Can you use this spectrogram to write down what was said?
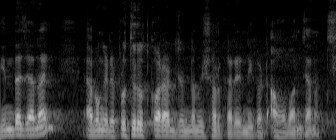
নিন্দা জানাই এবং এটা প্রতিরোধ করার জন্য আমি সরকারের নিকট আহ্বান জানাচ্ছি।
